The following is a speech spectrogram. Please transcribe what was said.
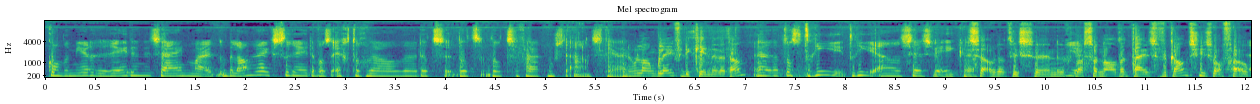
konden meerdere redenen zijn, maar de belangrijkste reden was echt toch wel uh, dat, ze, dat, dat ze vaak moesten aansterken. En hoe lang bleven die kinderen dan? Uh, dat was drie, drie à zes weken. Zo, dat is, uh, was ja. dat dan altijd tijdens de vakanties? Of ook,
